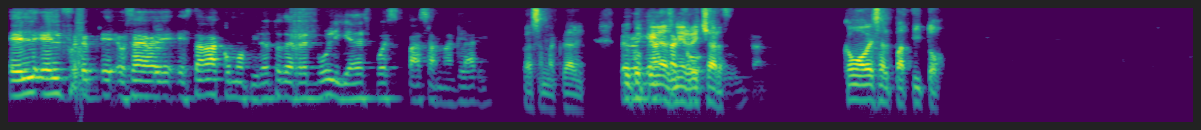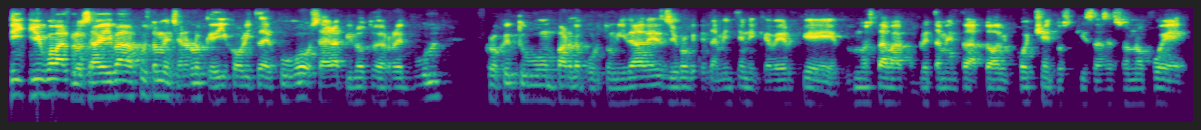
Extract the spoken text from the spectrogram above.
él, él fue, eh, o sea, eh, estaba como piloto de Red Bull y ya después pasa a McLaren. Pasa McLaren. ¿Tú qué opinas, mi Richard? ¿Cómo ves al patito? Sí, yo igual, o sea, iba justo a mencionar lo que dijo ahorita del jugo, o sea, era piloto de Red Bull, creo que tuvo un par de oportunidades, yo creo que también tiene que ver que pues, no estaba completamente adaptado al coche, entonces quizás eso no fue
